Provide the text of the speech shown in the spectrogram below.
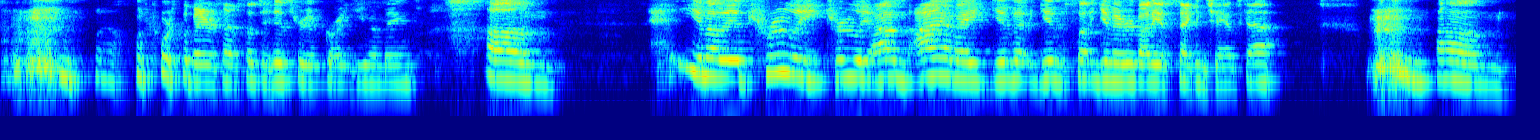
well, of course, the Bears have such a history of great human beings. Um, you know, it truly, truly, I'm I am a give it give some, give everybody a second chance guy. um,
